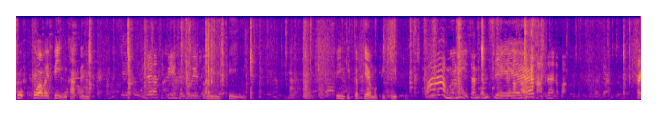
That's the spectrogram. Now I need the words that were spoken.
คั่วคั่วไว้ปิ้งคักได้นี่ได้ถ้าสิปิ้งใส่ทะเวนก่อนอืมปิ้งปิ้งกินกับแจ่วหมึกพริกยิบว้ามือนี่ฉันเป็นเชฟหักได้นะปะใส่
